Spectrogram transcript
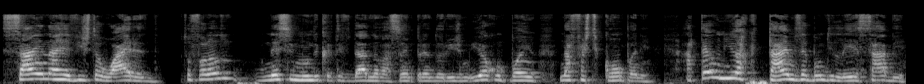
saem na revista Wired. Estou falando nesse mundo de criatividade, inovação, empreendedorismo e eu acompanho na Fast Company. Até o New York Times é bom de ler, sabe?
